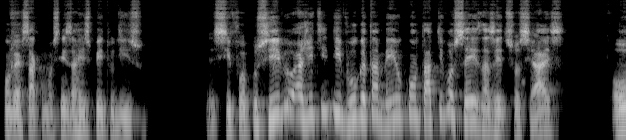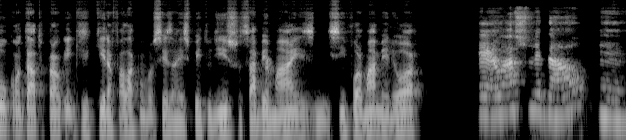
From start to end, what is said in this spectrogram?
conversar com vocês a respeito disso. Se for possível, a gente divulga também o contato de vocês nas redes sociais, ou o contato para alguém que queira falar com vocês a respeito disso, saber mais e se informar melhor. É, eu acho legal, é,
